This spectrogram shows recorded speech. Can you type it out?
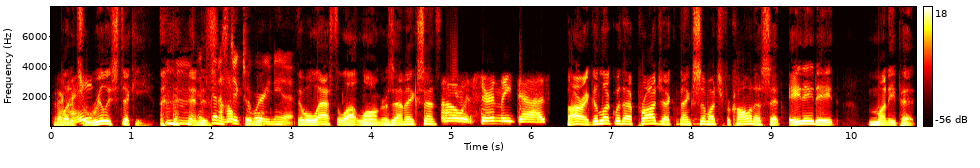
But it's really sticky, Mhm, and it's gonna stick to it where will- you need it. It will last a lot longer. Does that make sense? Oh, it certainly does. All right. Good luck with that project. Thanks so much for calling us at eight eight eight Money Pit.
